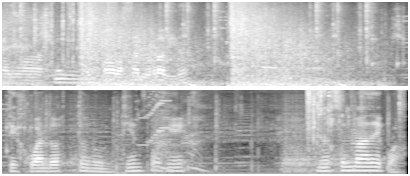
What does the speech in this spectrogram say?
vamos a, vamos a bajarlo rápido. Estoy jugando esto en un tiempo que no es el más adecuado.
